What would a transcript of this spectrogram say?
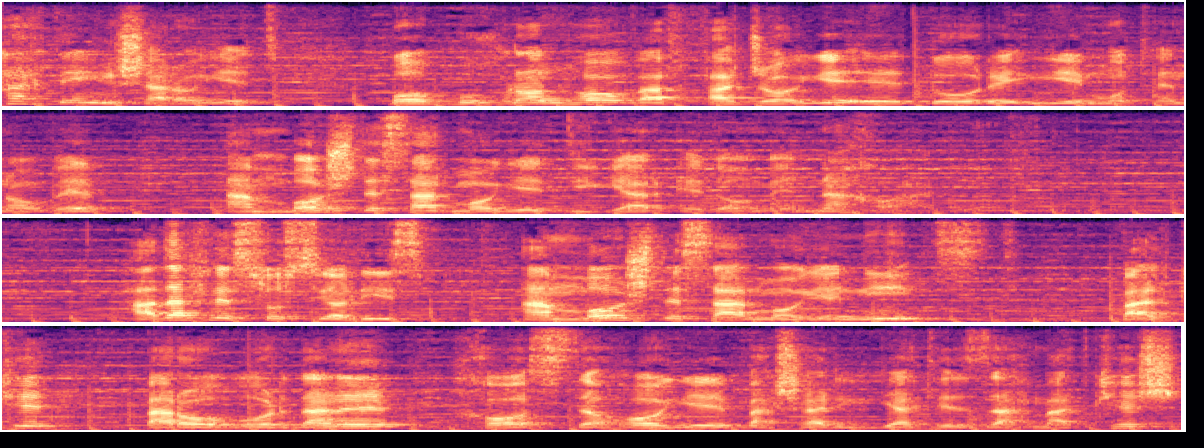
تحت این شرایط با بحران ها و فجایع دوره‌ای متناوب انباشت سرمایه دیگر ادامه نخواهد یافت. هدف سوسیالیسم انباشت سرمایه نیست بلکه برآوردن خواسته های بشریت زحمتکش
